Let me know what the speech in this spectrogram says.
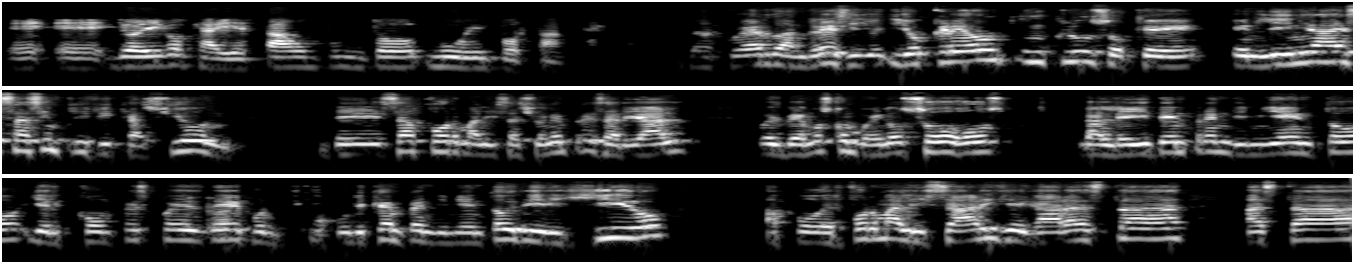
eh, eh, yo digo que ahí está un punto muy importante. De acuerdo, Andrés. Y yo, creo incluso que en línea de esa simplificación, de esa formalización empresarial, pues vemos con buenos ojos la ley de emprendimiento y el COMPES pues, de política pública de emprendimiento dirigido a poder formalizar y llegar hasta, hasta,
